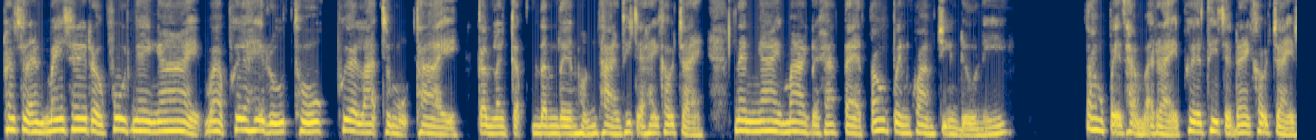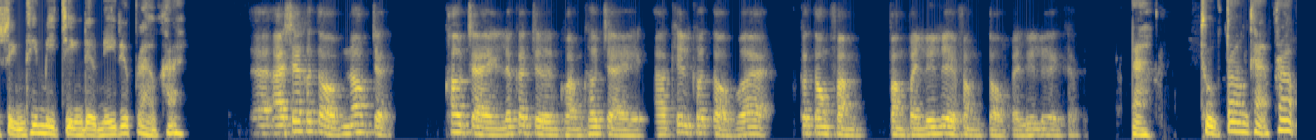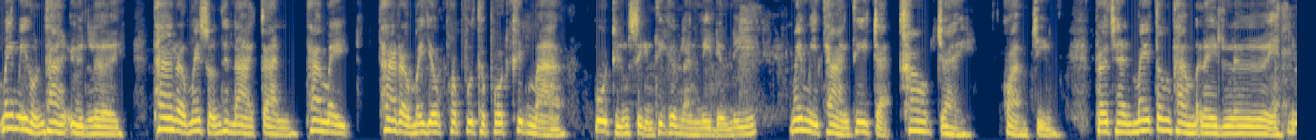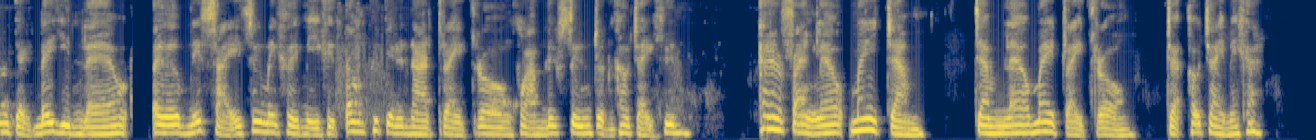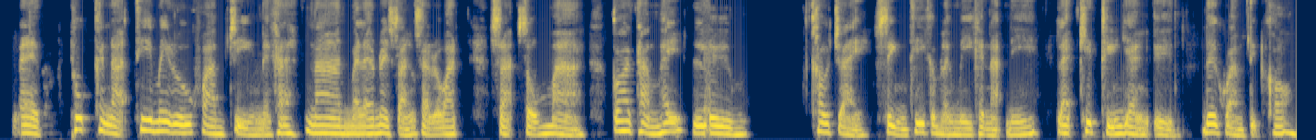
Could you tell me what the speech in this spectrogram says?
ราะฉะนั้นไม่ใช่เราพูดง่าย ๆ ว่าเพื่อให้รู้ทุกเพื่อละสมุทัยกำลังกับดำเนินหนทางที่จะให้เข้าใจนั่นง่ายมากนะคะ แต่ต้องเป็นความจริงเดี๋ยวนี้ ต้องไปทำอะไรเพื่อที่จะได้เข้าใจสิ่งที่มีจริงเดี๋ยวนี้หรือเปล่าคะอาเช่เขาตอบนอกจากเข้าใจแล้วก็เจริญความเข้าใจ อาเคลเขาตอบว่าก็ต้องฟังฟังไปเรื่อยๆ ฟังต่อไปเรื่อย ๆ ครับค่ะ ถูกต้องค่ะ เพราะไม่มีหนทางอื่นเลย ถ้าเราไม่สนทนากัน ถ้าไม่ถ้าเราไม่ยกพระพุทธพจน์ขึ้นมา พูดถึงสิ่งที่กำลังมีเดี๋ยวนี้ ไม่มีทางที่จะเข้าใจความจริง เพราะฉะนั้นไม่ต้องทำอะไรเลย นอกจากได้ยินแล้วเติมนิสัยซึ่งไม่เคยมีคือต้องพิจารณาไตรตรองความลึกซึ้งจนเข้าใจขึ้น ถ้าฟังแล้วไม่จำจำแล้วไม่ไตรตรองจะเข้าใจไหมคะแต่ ทุกขณะที่ไม่รู้ความจริงนะคะ นานมาแล้วในสังสารวัตรสะสมมา ก็ทำให้ลืมเข้าใจสิ่งที่กำลังมีขณะนี้ และคิดถึงอย่างอื่นด้วยความติดข้อง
